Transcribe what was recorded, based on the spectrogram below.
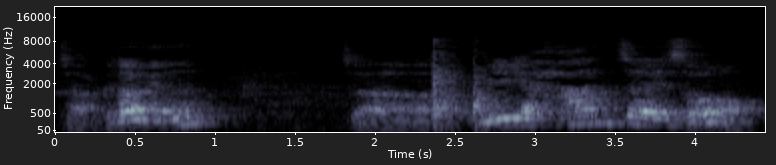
자, 그 다음에는 자, 우리 한자에서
